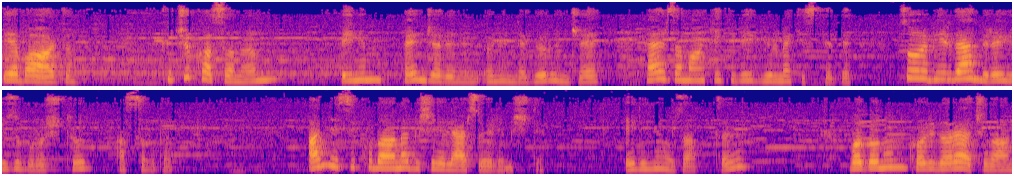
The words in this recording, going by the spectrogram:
diye bağırdım. Küçük Hasan'ım benim pencerenin önünde görünce her zamanki gibi gülmek istedi. Sonra birdenbire yüzü buruştu, asıldı. Annesi kulağına bir şeyler söylemişti. Elini uzattı. Vagonun koridora açılan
